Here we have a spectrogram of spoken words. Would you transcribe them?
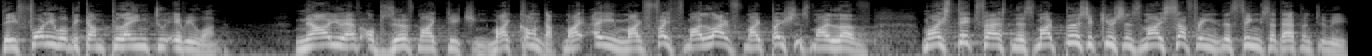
their folly will become plain to everyone. Now you have observed my teaching, my conduct, my aim, my faith, my life, my patience, my love, my steadfastness, my persecutions, my suffering, the things that happened to me.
